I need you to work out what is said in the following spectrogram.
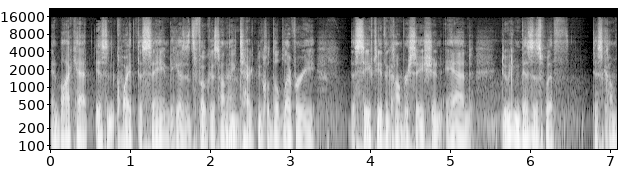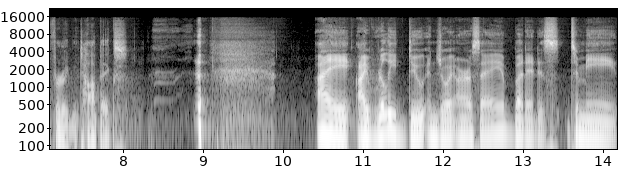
And Black Hat isn't quite the same because it's focused on the technical delivery, the safety of the conversation, and doing business with discomforting topics. I I really do enjoy RSA, but it is to me,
